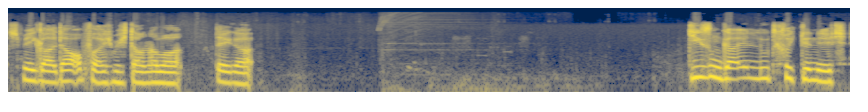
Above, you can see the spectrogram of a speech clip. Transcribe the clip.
Ist mir egal, da opfer ich mich dann, aber, Digga, Diesen geilen Loot kriegt ihr nicht.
